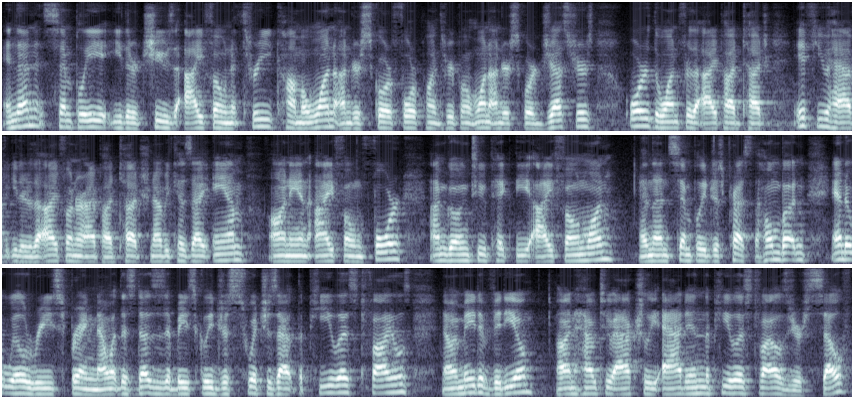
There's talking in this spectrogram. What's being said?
and then simply either choose iPhone 3, comma 1 underscore 4.3.1 underscore gestures, or the one for the iPod Touch if you have either the iPhone or iPod Touch. Now, because I am on an iPhone 4, I'm going to pick the iPhone one and then simply just press the home button and it will respring. Now what this does is it basically just switches out the plist files. Now I made a video on how to actually add in the plist files yourself.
